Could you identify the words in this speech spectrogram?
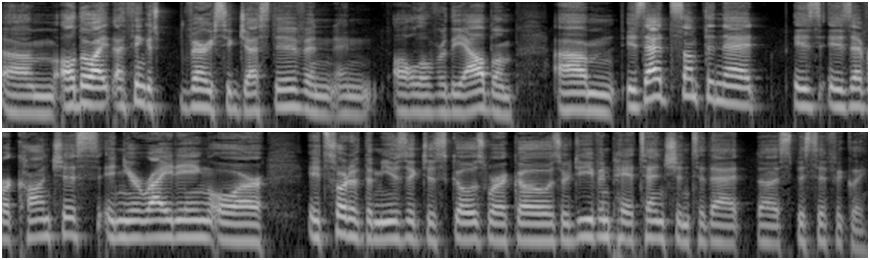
um, although I, I think it's very suggestive and, and all over the album. Um, is that something that is is ever conscious in your writing, or it's sort of the music just goes where it goes, or do you even pay attention to that uh, specifically?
